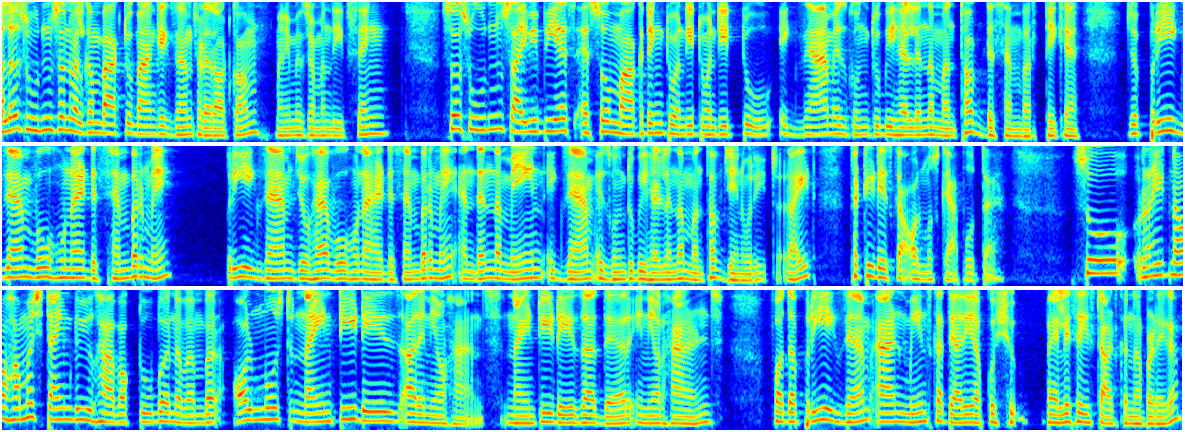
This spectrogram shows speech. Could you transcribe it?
Hello, students, and welcome back to bankexamstudy.com. My name is Ramandeep Singh. So, students, IBPS SO Marketing 2022 exam is going to be held in the month of December. ठीक है जो pre exam वो होना है दिसंबर में pre exam जो है वो होना है दिसंबर में and then the main exam is going to be held in the month of January right thirty days का ऑलमोस्ट कैप होता है So right now, how much time do you have? October, November, almost 90 days are in your hands. 90 days are there in your hands for the pre-exam and mains का तैयारी आपको शु- पहले से ही start करना पड़ेगा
